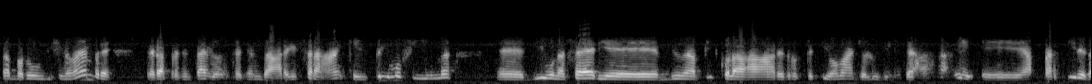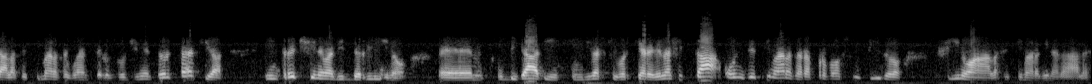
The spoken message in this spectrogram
sabato 11 novembre per rappresentare lo Stati Andare, che sarà anche il primo film eh, di una serie, di una piccola retrospettiva omaggio a lui che e, e a partire dalla settimana seguente lo svolgimento del festival in tre cinema di Berlino eh, ubicati in diversi quartieri della città, ogni settimana sarà proposto un titolo fino alla settimana di Natale.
